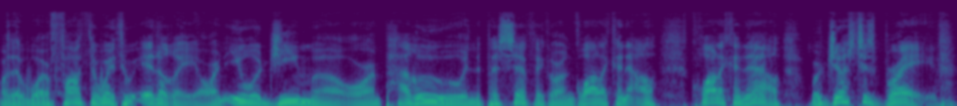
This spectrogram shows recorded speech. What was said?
or that were fought their way through Italy, or in Iwo Jima, or in Palau in the Pacific, or in Guadalcanal, Guadalcanal, were just as brave.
